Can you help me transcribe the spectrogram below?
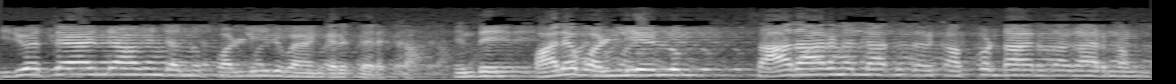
ഇരുപത്തേഴാം രാവിലെ അന്ന് പള്ളിയിൽ ഭയങ്കര തിരക്കാണ് എന്ത്? പല പള്ളികളിലും സാധാരണ ഇല്ലാത്ത തിരക്ക്. അപ്പുണ്ടായിരുന്ന കാരണം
